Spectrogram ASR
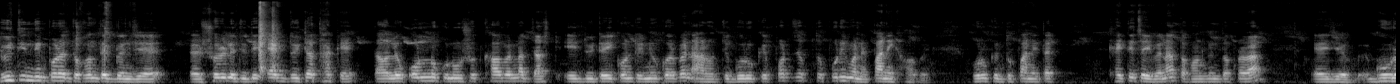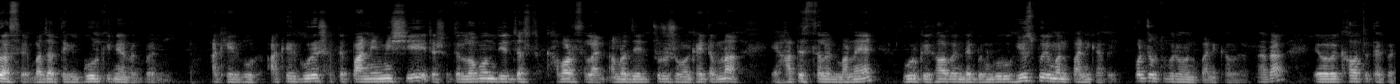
দুই, তিন দিন পরে যখন দেখবেন যে শরীরে যদি এক, দুইটা থাকে, তাহলে অন্য কোনো ওষুধ খাওয়াবেন না জাস্ট এই দুইটাই কন্টিনিউ করবেন। আর হচ্ছে গরুকে পর্যাপ্ত পরিমাণে পানি খাওয়াবেন। গরু কিন্তু পানিটা খাইতে চাইবে না, তখন কিন্তু আপনারা এই যে গুড় আছে, বাজার থেকে গুড় কিনে রাখবেন আখের গুড়। আখের গুড়ের সাথে পানি মিশিয়ে এটার সাথে লবণ দিয়ে জাস্ট খাবার স্যালাইন। আমরা যে ছোটো সময় খাইতাম না, এই হাতের স্যালাইন বানায় গরুকে খাওয়াবেন, দেখবেন গরু হিউজ পরিমাণ পানি খাবে, পর্যাপ্ত পরিমাণ পানি খাবে। আপনারা এভাবে খাওয়াতে থাকবেন।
